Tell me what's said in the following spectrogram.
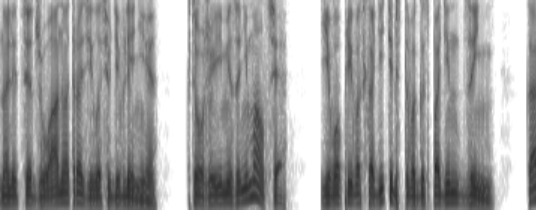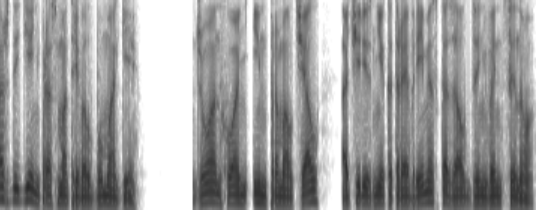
На лице Джуана отразилось удивление. «Кто же ими занимался?» «Его превосходительство господин Цзинь. Каждый день просматривал бумаги». Джуан Хуань Ин промолчал, а через некоторое время сказал Цзинь Вэньцину.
